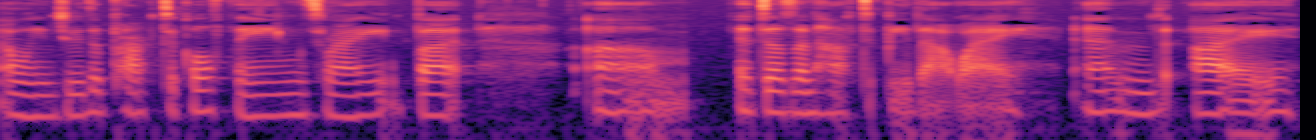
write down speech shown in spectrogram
and we do the practical things, right? But um, it doesn't have to be that way. And I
